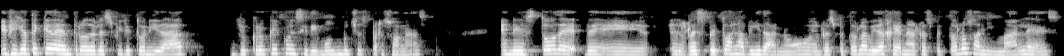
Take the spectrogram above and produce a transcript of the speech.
Y fíjate que dentro de la espiritualidad, yo creo que coincidimos muchas personas en esto de, el respeto a la vida, ¿no? El respeto a la vida ajena, el respeto a los animales,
